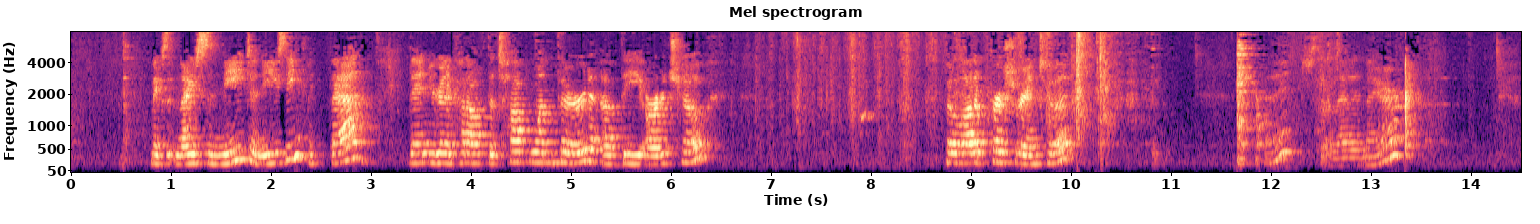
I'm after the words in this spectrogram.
Makes it nice and neat and easy like that. Then you're going to cut off the top one third of the artichoke. Put a lot of pressure into it. Okay, just throw that in there.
